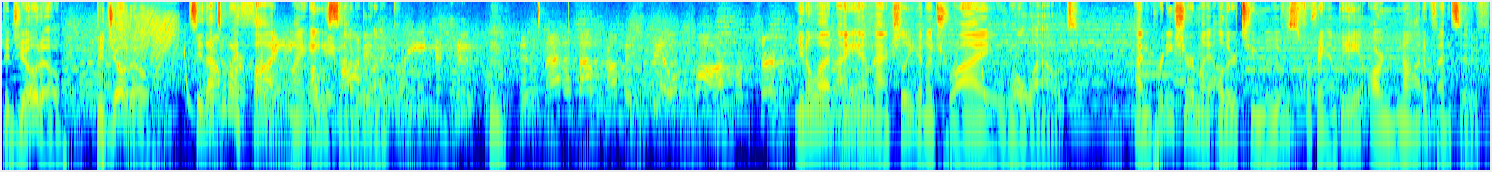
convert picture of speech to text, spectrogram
Pidgeotto. Pidgeotto. See, that's what I thought my A sounded like. Three to two. Hmm. This is still far from. You know what? I am actually gonna try Rollout. I'm pretty sure my other two moves for Phanpy are not offensive.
